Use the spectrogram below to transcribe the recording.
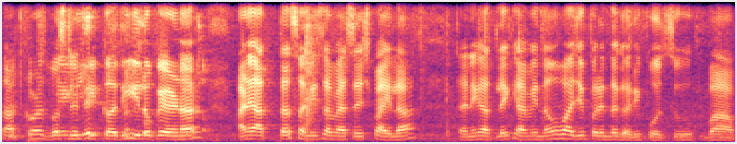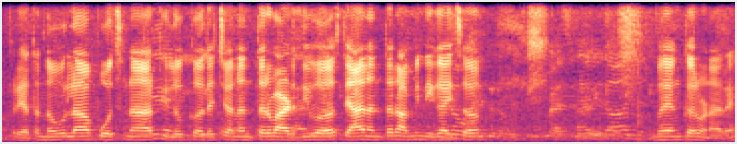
तात्कळत बसलेले की कधी ही लोक येणार. आणि आत्ता सनीचा मेसेज पाहिला. त्याने घातलं की आम्ही नऊ वाजेपर्यंत घरी पोहोचू. बापरे आता नऊला पोचणार ती लोक. त्याच्यानंतर वाढदिवस त्यानंतर आम्ही निघायचं. भयंकर होणार आहे.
